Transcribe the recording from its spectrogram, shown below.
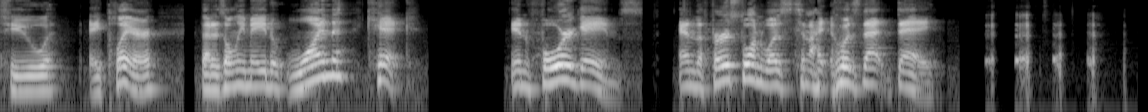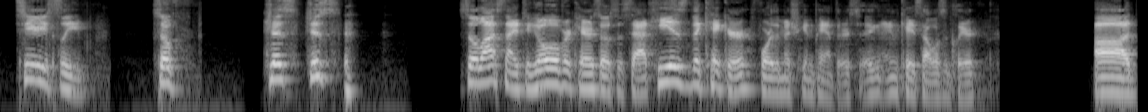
to a player that has only made one kick in four games. And the first one was tonight, was that day. Seriously. So just, just. So last night, to go over Carrizosa's stat, he is the kicker for the Michigan Panthers, in, in case that wasn't clear. Uh,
